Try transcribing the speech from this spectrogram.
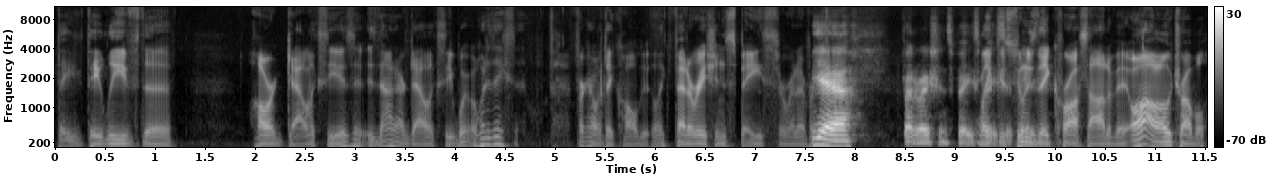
They they leave the our galaxy. Is it? Is not our galaxy. What, what did they? say? I forgot what they called it. Like Federation space or whatever. Yeah, Federation space. Like as soon as they cross out of it, oh, oh trouble.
